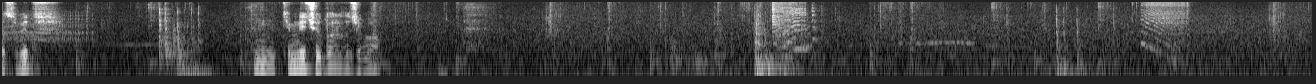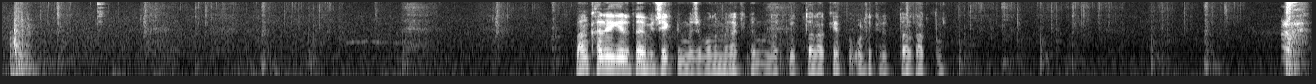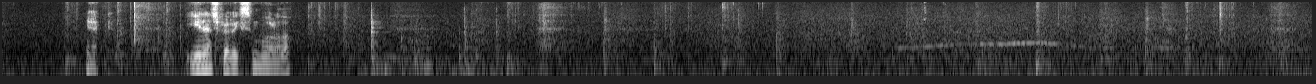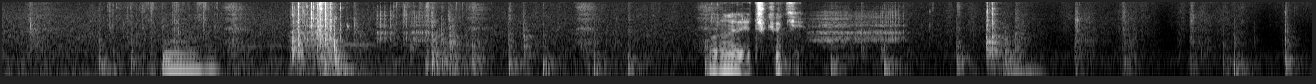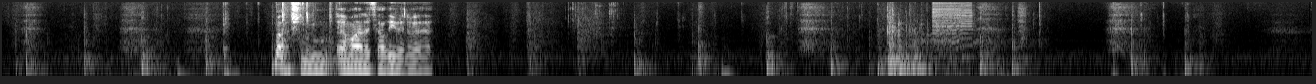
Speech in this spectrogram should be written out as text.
Burası bir... Hmm, kim ne içiyorlardı acaba? Ben kaleye geri dönebilecek miyim acaba? Onu merak ediyorum. Buradaki lootlar hak hep oradaki lootlar da aklım. Yok. İğrenç bebeksin bu arada. Çıkıyor ki? Ben şimdi emanet alayım elime de.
